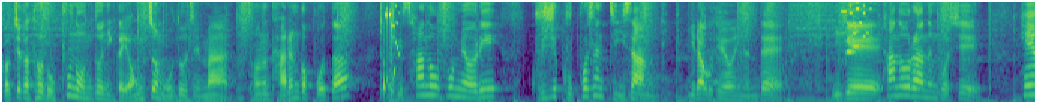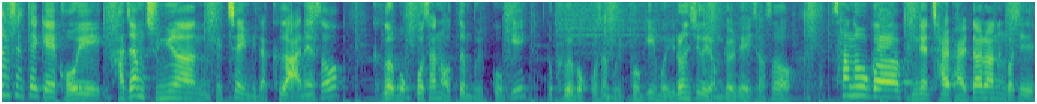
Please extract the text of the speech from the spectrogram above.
어쨌든 더 높은 온도니까 0.5도지만 저는 다른 것보다 여기 산호 소멸이 99% 이상이라고 되어 있는데 이게 산호라는 것이 해양 생태계의 거의 가장 중요한 개체입니다. 그 안에서 그걸 먹고 사는 어떤 물고기, 또 그걸 먹고 사는 물고기, 뭐 이런 식으로 연결되어 있어서 산호가 굉장히 잘 발달하는 것이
